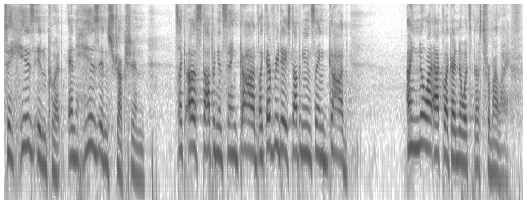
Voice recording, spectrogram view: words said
to His input and His instruction. It's like us stopping and saying, God, like every day stopping and saying, God, I know I act like I know what's best for my life.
